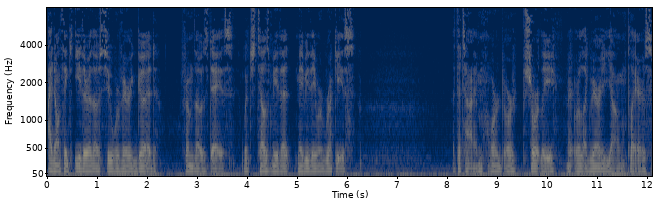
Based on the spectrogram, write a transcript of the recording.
I don't think either of those two were very good from those days, which tells me that maybe they were rookies at the time or or shortly or like very young players.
